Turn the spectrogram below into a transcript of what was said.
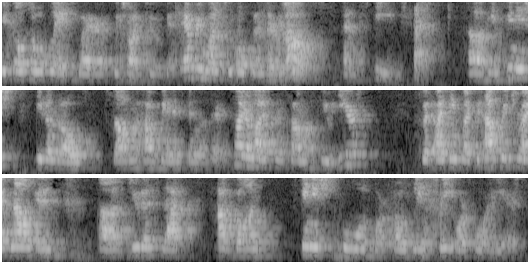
it's also a place where we try to get everyone to open their mouths and speak uh, in Finnish, even though some have been in Finland their entire lives and some a few years. But I think like the average right now is uh, students that have gone Finnish school for probably three or four years.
